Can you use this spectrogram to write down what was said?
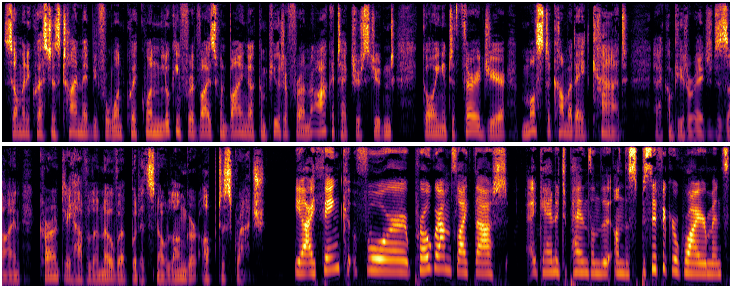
So many questions. Time maybe for one quick one. Looking for advice when buying a computer for an architecture student going into third year must accommodate CAD, uh, computer aided design. Currently have a Lenovo, but it's no longer up to scratch. Yeah, I think for programs like that, again, it depends on the on the specific requirements.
